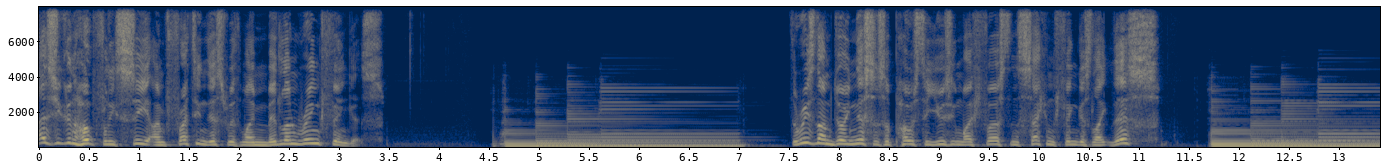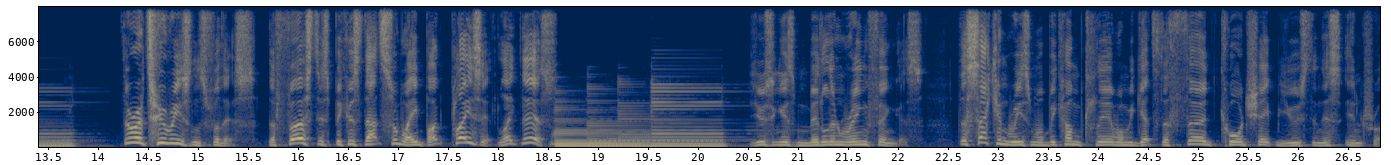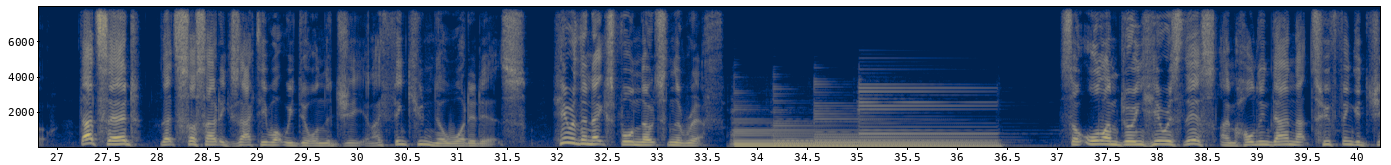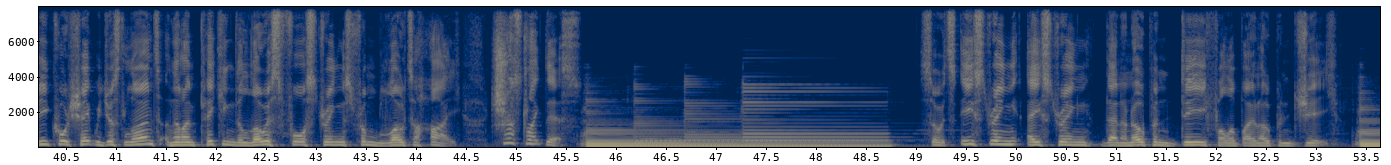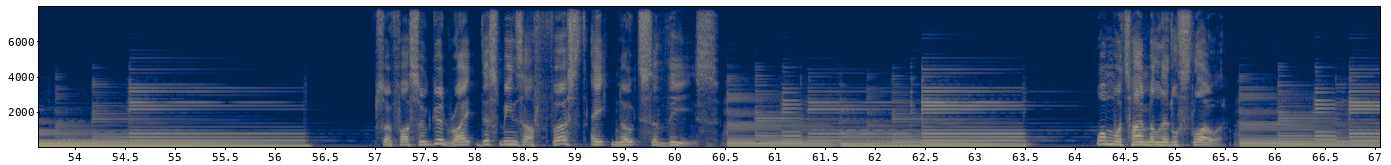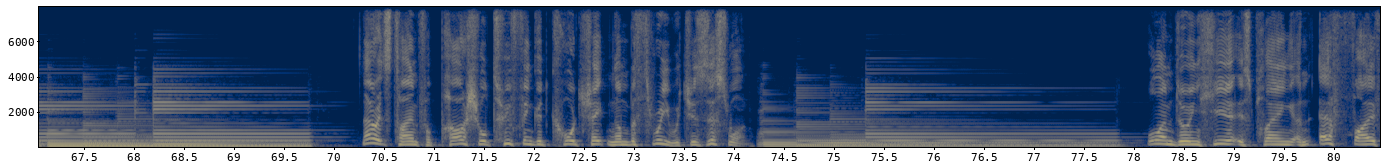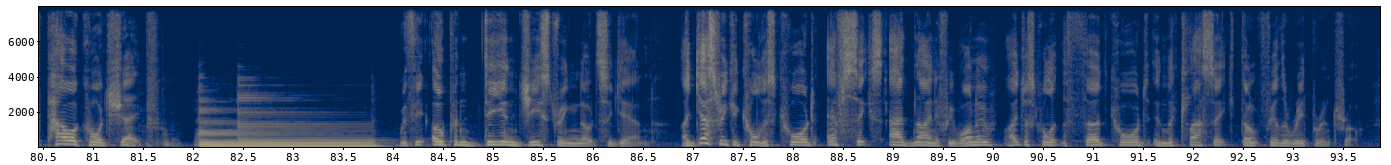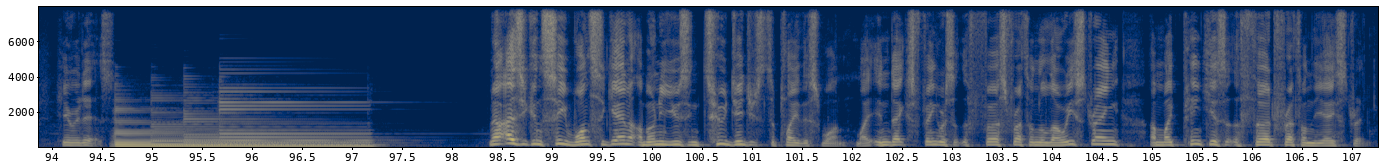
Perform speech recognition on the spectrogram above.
As you can hopefully see, I'm fretting this with my middle and ring fingers. The reason I'm doing this as opposed to using my first and second fingers like this there are two reasons for this. The first is because that's the way Buck plays it, like this. using his middle and ring fingers. The second reason will become clear when we get to the third chord shape used in this intro. That said, let's suss out exactly what we do on the G, and I think you know what it is. Here are the next four notes in the riff. So all I'm doing here is this. I'm holding down that two-fingered G chord shape we just learned, and then I'm picking the lowest four strings from low to high, just like this. So it's E string, A string, then an open D followed by an open G. So far so good, right? This means our first eight notes are these. One more time a little slower. Now it's time for partial two-fingered chord shape number three, which is this one. All I'm doing here is playing an F5 power chord shape with the open D and G string notes again. I guess we could call this chord F6 add 9 if we want to. I just call it the third chord in the classic Don't Fear the Reaper intro. Here it is. Now, as you can see, once again, I'm only using two digits to play this one. My index finger is at the first fret on the low E string, and my pinky is at the third fret on the A string.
